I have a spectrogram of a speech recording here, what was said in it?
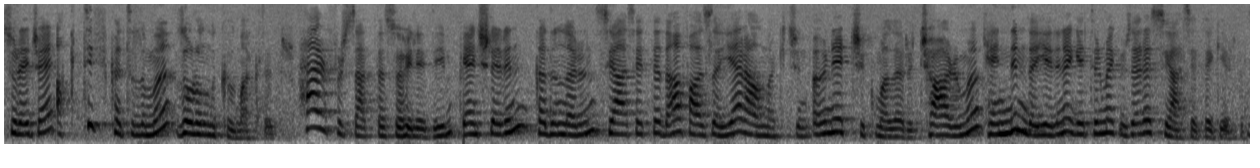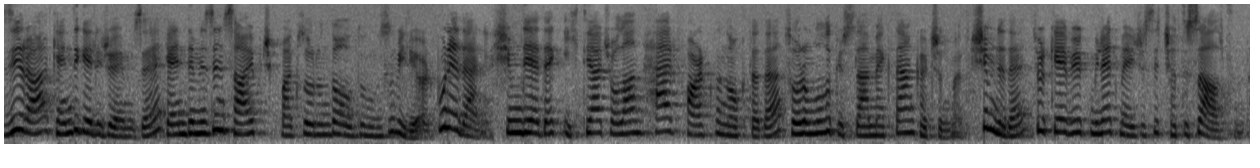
sürece aktif katılımı zorunlu kılmaktadır. Her fırsatta söylediğim gençlerin, kadınların siyasette daha fazla yer almak için öne çıkmaları çağrımı kendim de yerine getirmek üzere siyasete girdim. Zira kendi geleceğimize kendimizin sahip çıkmak zorunda olduğumuzu biliyorum. Bu nedenle şimdiye dek ihtiyaç olan her farklı noktada sorumluluk üstlenmekten kaçınmadım. Şimdi de Türkiye Büyük Millet Meclisi çatısı altında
